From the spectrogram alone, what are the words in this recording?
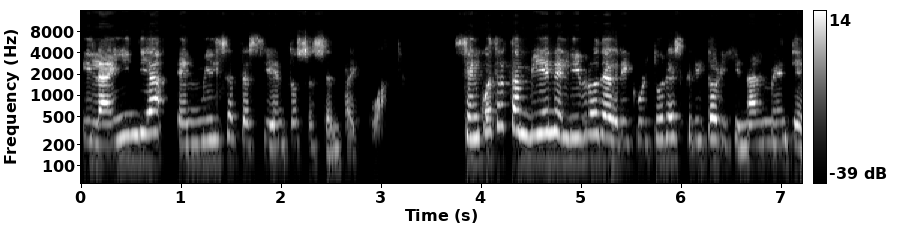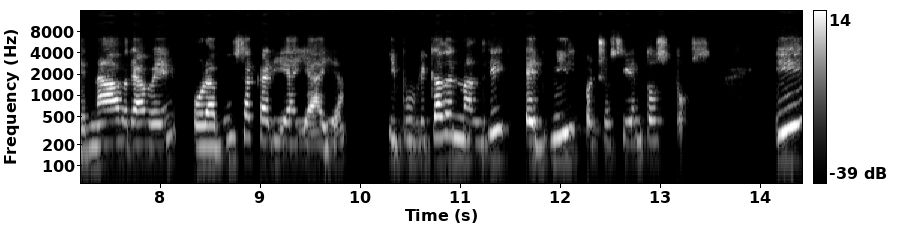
y la India en 1764. Se encuentra también el libro de agricultura escrito originalmente en árabe por Abu Zakaria Yaya y publicado en Madrid en 1802. Y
